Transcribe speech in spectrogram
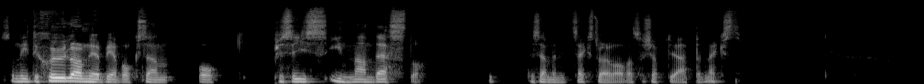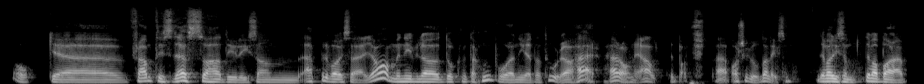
Så 97 la de ner B-boxen och precis innan dess då, december 96 tror jag det var, så köpte jag Apple Next. Och eh, fram tills dess så hade ju liksom, Apple var ju så här, ja men ni vill ha dokumentation på våra nya datorer, ja här, här har ni allt, det bara, pff, här, varsågoda liksom. Det var liksom, det var bara,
